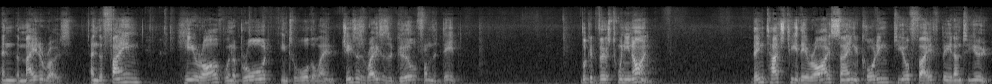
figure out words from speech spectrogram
and the maid arose. And the fame hereof went abroad into all the land. Jesus raises a girl from the dead. Look at verse 29. Then touched he their eyes, saying, According to your faith be it unto you.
